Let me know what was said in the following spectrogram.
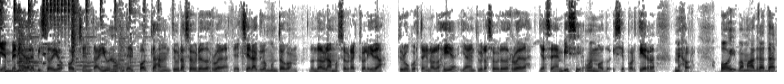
Bienvenido al episodio 81 del podcast Aventuras sobre dos ruedas de chelaclub.com, donde hablamos sobre actualidad, trucos, tecnología y aventuras sobre dos ruedas, ya sea en bici o en moto, y si es por tierra, mejor. Hoy vamos a tratar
